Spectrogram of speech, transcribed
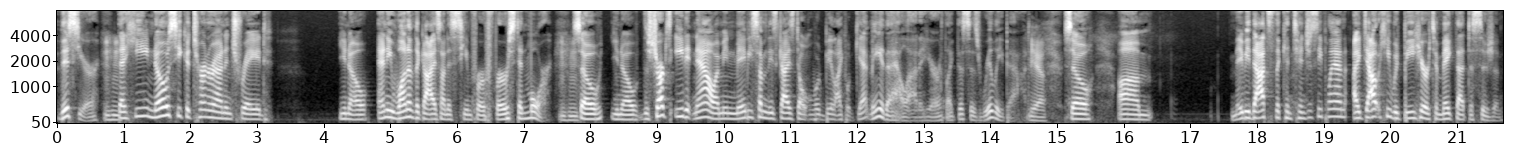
this year, mm-hmm. that he knows he could turn around and trade, you know, any one of the guys on his team for a first and more. Mm-hmm. So, you know, the Sharks eat it now. I mean, maybe some of these guys don't would be like, well, get me the hell out of here. Like, this is really bad. Yeah. So, um, maybe that's the contingency plan. I doubt he would be here to make that decision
